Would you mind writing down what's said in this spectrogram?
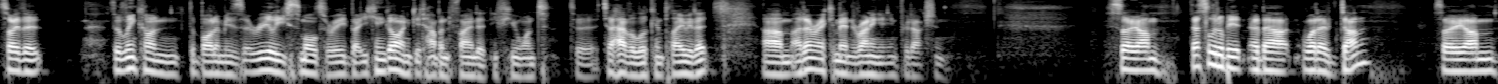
so the the link on the bottom is really small to read, but you can go on GitHub and find it if you want to, to have a look and play with it. Um, I don't recommend running it in production. So um, that's a little bit about what I've done. So um,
